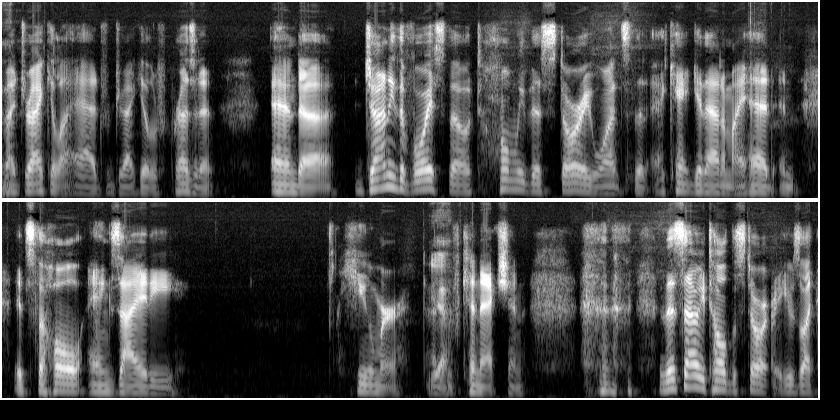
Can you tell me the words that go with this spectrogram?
my. Dracula ad for Dracula for President. And uh, Johnny the Voice, though, told me this story once that I can't get out of my head. And it's the whole anxiety humor type Yeah. of connection. this is how he told the story. He was like,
